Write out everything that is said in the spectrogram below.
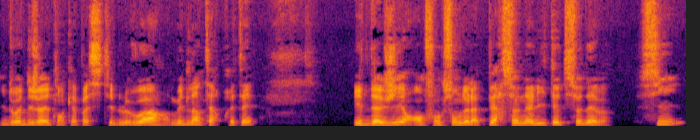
il doit déjà être en capacité de le voir, mais de l'interpréter et d'agir en fonction de la personnalité de ce dev. Si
